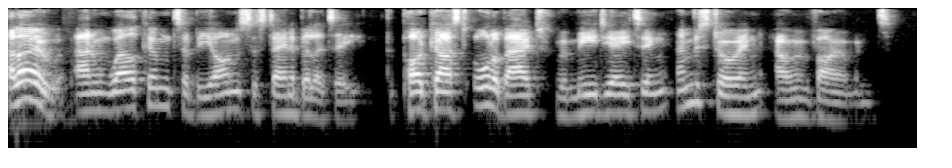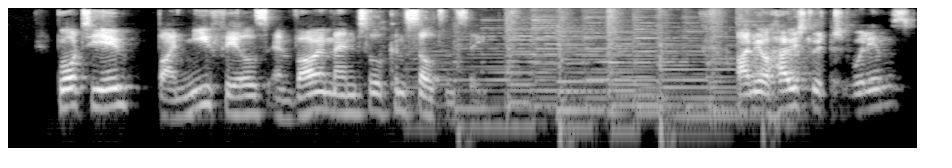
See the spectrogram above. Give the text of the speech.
Hello, and welcome to Beyond Sustainability, the podcast all about remediating and restoring our environment. Brought to you by Newfields Environmental Consultancy. I'm your host, Richard Williams,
